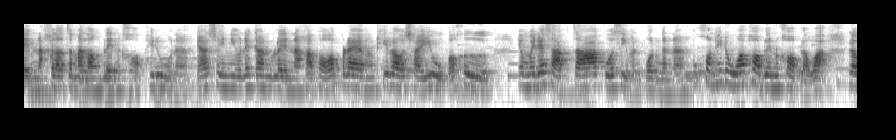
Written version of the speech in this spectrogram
ต็มๆนะคะ เราจะมาลองเบลนขอบให้ดูนะย่าใช้นิ้วในการเบลนนะคะ เพราะว่าแปรงที่เราใช้อยู่ก็คือ ยังไม่ได้ซักจ้ากลัวสีมันปนกันนะ ทุกคนให้ดูว่าพอเบลนขอบแล้วอะเรา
